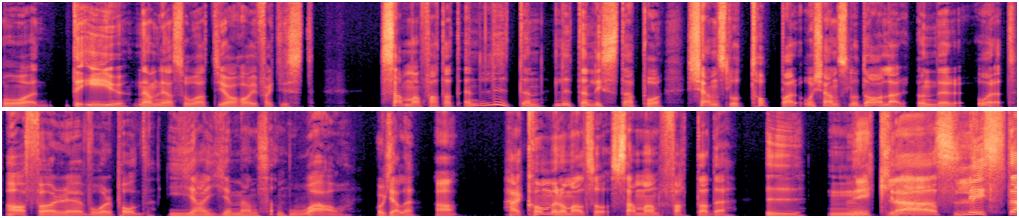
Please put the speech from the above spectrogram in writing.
Och det är ju nämligen så att jag har ju faktiskt sammanfattat en liten, liten lista på känslotoppar och känslodalar under året. Ja, för eh, vår podd. Jajamensan. Wow! Och Kalle, Ja. här kommer de alltså sammanfattade i Niklas lista!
